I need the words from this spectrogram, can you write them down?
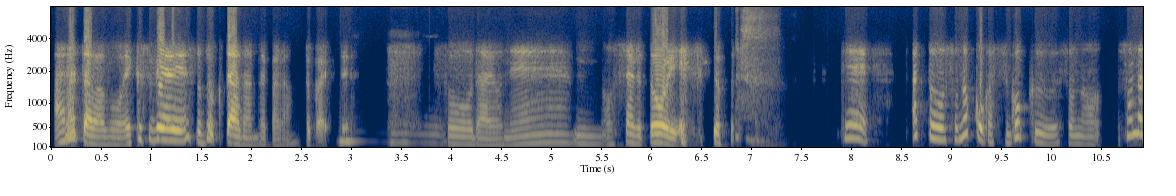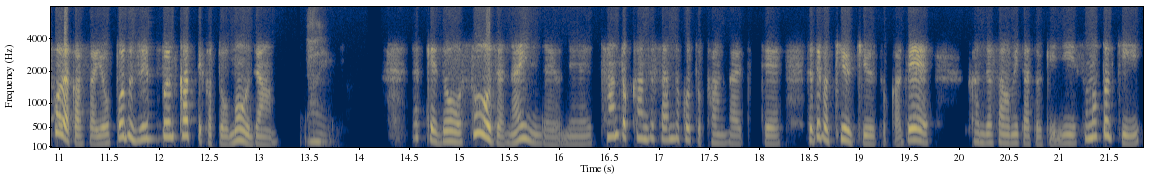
あなたはもう experienced doctor なんだから、とか言って。うんそうだよね。うん、おっしゃる通り。で、あと、その子がすごく、その、そんな子だからさ、よっぽど自分勝手かと思うじゃん。はい。だけど、そうじゃないんだよね。ちゃんと患者さんのこと考えてて、例えば救急とかで患者さんを見たときに、その時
